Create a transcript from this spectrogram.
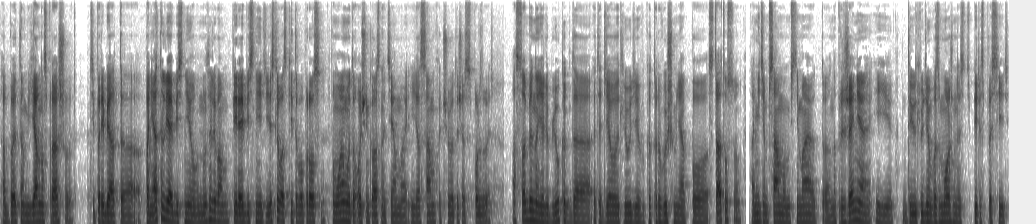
об этом этом явно спрашивают. Типа, ребята, понятно ли я объяснил? Нужно ли вам переобъяснить? Есть ли у вас какие-то вопросы? По-моему, это очень классная тема, и я сам хочу это сейчас использовать. Особенно я люблю, когда это делают люди, которые выше меня по статусу. Они тем самым снимают э, напряжение и дают людям возможность переспросить.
